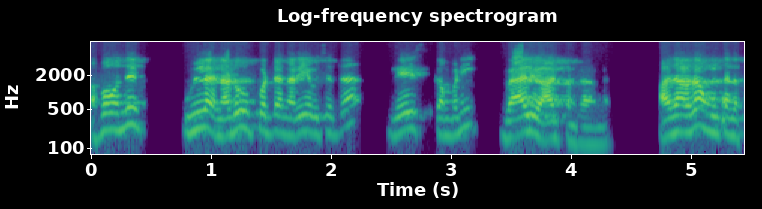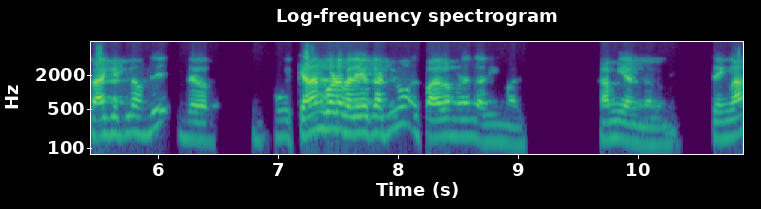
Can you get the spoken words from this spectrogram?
அப்போ வந்து உள்ள நடுவுப்பட்ட நிறைய விஷயத்த லேஸ் கம்பெனி வேல்யூ ஆட் பண்றாங்க. அதனாலதான் உங்களுக்கு அந்த பேக்கெட்ல வந்து இந்த கிழங்கோட விலையை காட்டிலும் பல மடங்கு அதிகமா இருக்கு. கம்மியா இருந்தாலும். சரிங்களா?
